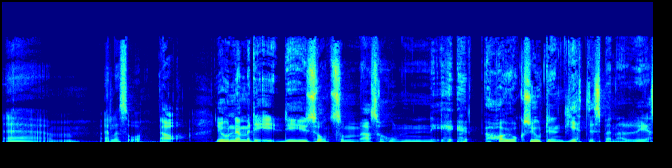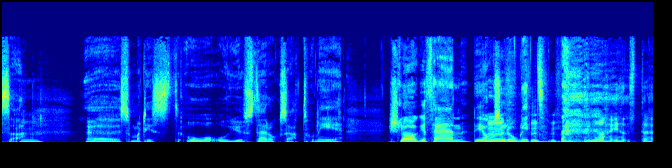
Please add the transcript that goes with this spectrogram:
Ehm, eller så. Ja. Jo, nej men det, det är ju sånt som, alltså hon har ju också gjort en jättespännande resa Mm. eh, som artist. Och, och just där också att hon är schlagerfan. Det är också Mm. roligt. ja, just det.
